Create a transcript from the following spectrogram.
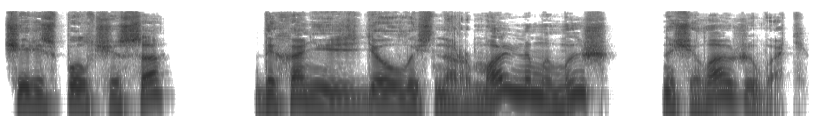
Через полчаса дыхание сделалось нормальным, и мышь начала оживать.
